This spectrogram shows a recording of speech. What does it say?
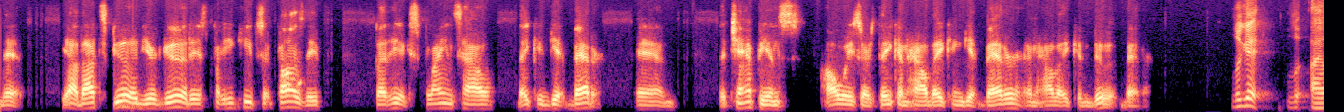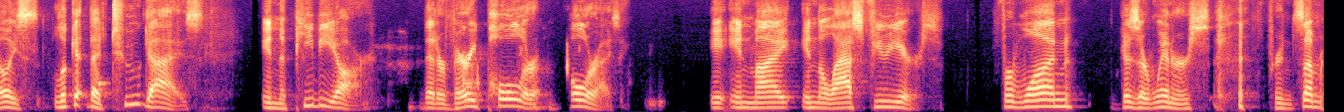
that, yeah, that's good. You're good. It's, he keeps it positive. but he explains how they could get better. And the champions always are thinking how they can get better and how they can do it better. Look at, I always look at the two guys in the PBR that are very polar polarizing in my in the last few years. For one, because they're winners. For some,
